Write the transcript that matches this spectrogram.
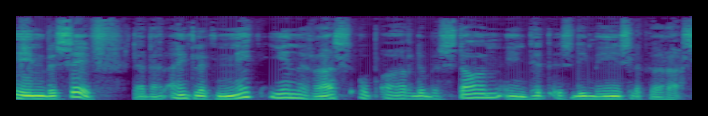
en besef dat daar eintlik net een ras op aarde bestaan en dit is die menslike ras.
